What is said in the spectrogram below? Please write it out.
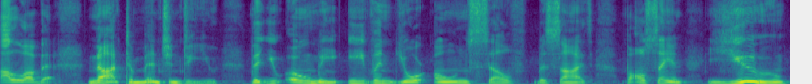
I love that. Not to mention to you that you owe me even your own self besides. Paul's saying, You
